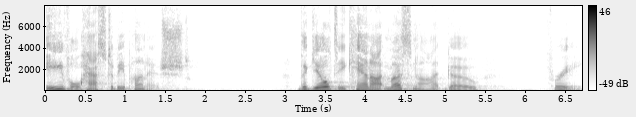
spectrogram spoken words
Evil has to be punished. The guilty cannot, must not go free.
